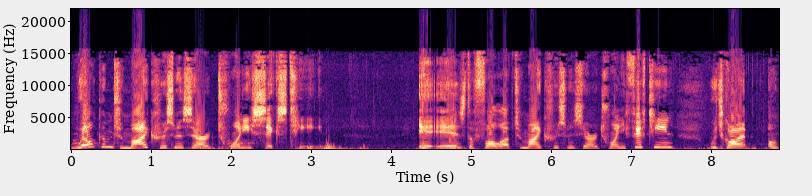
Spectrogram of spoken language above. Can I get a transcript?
Welcome to my Christmas yard 2016. It is the follow-up to my Christmas yard 2015, which got um,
